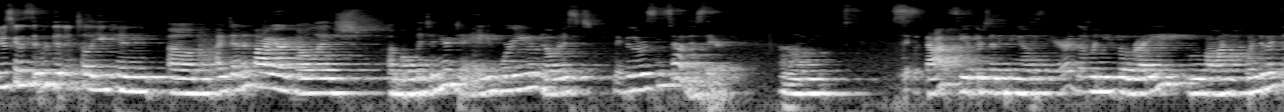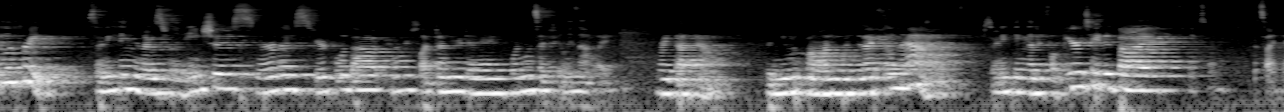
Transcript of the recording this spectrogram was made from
You're just going to sit with it until you can um, identify or acknowledge a moment in your day where you noticed maybe there was some sadness there. Um, sit with that, see if there's anything else there. Then, when you feel ready, move on. When did I feel afraid? Is there anything that I was feeling anxious, nervous, fearful about? Kind of reflect on your day. When was I feeling that way? Write that down. Then you move on. When did I feel mad? Is there anything that I felt irritated by? That's fine. That's fine.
